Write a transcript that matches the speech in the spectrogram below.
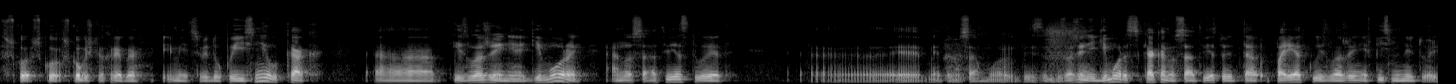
В скобочках Рэбе имеется в виду, пояснил, как э, изложение Геморы, оно соответствует Э, этому самому изложения Гемора, как оно соответствует порядку изложения в письменной Торе.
